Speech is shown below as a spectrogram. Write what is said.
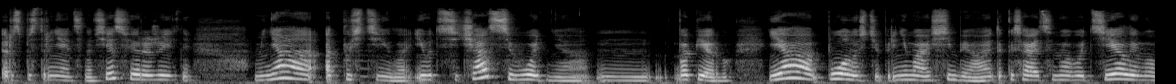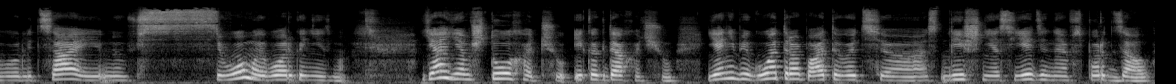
распространяется на все сферы жизни, меня отпустило. И вот сейчас, сегодня, во-первых, я полностью принимаю себя. Это касается моего тела и моего лица и ну, всего моего организма. Я ем что хочу и когда хочу. Я не бегу отрабатывать э, лишнее съеденное в спортзал.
